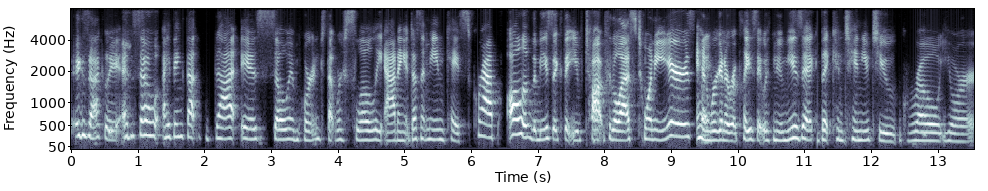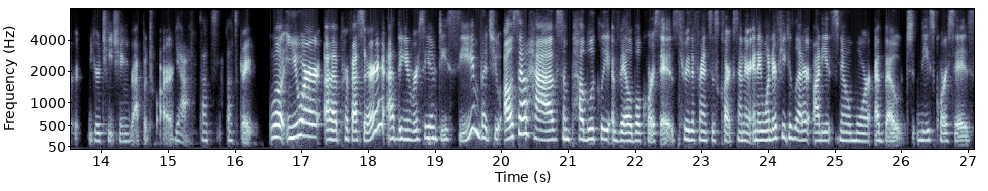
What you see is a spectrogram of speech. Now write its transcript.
Exactly. And so I think that that is so important that we're slowly adding. It doesn't mean okay, scrap all of the music that you've taught for the last 20 years and okay. we're going to replace it with new music but continue to grow your your teaching repertoire yeah that's that's great well, you are a professor at the University of DC, but you also have some publicly available courses through the Frances Clark Center. And I wonder if you could let our audience know more about these courses.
